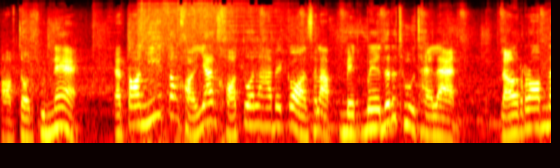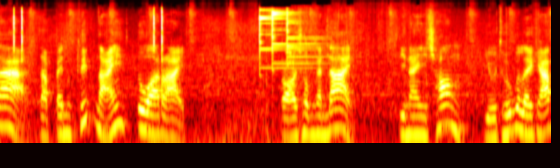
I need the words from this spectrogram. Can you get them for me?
ตอบโจทย์คุณแน่ แต่ตอนนี้ต้องขออนุญาตขอตัวลาไปก่อนสำหรับ b e d w a y 2 Thailand แล้วรอบหน้าจะเป็นคลิปไหนตัวอะไร รอชมกันได้ ที่ในช่อง YouTube กันเลยครับ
